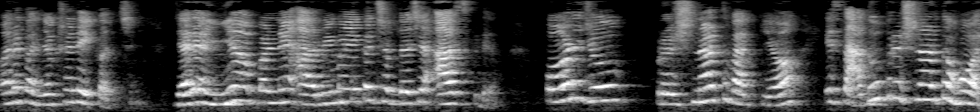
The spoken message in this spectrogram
અને કન્જક્શન એક જ છે. જ્યારે અહીંયા આપણને આરવીમાં એક જ શબ્દ છે આસ્કડ પણ જો પ્રશ્નાર્થ વાક્ય એ સાદું પ્રશ્નાર્થ હોય.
